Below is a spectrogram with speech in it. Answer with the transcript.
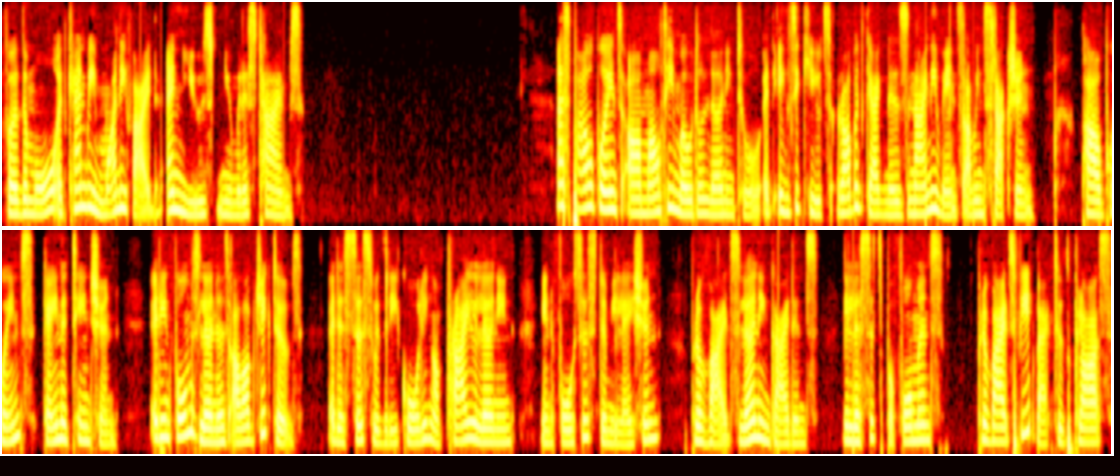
Furthermore, it can be modified and used numerous times. As PowerPoints are a multimodal learning tool, it executes Robert Gagné's nine events of instruction. PowerPoints gain attention. It informs learners of objectives. It assists with recalling of prior learning, enforces stimulation, provides learning guidance, elicits performance, provides feedback to the class,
